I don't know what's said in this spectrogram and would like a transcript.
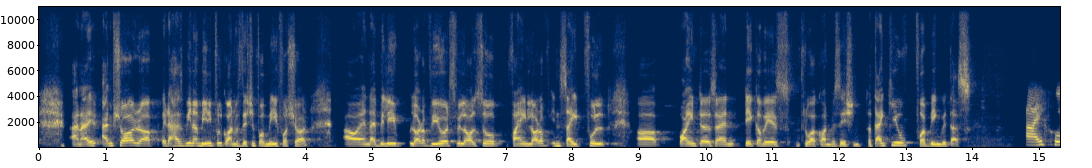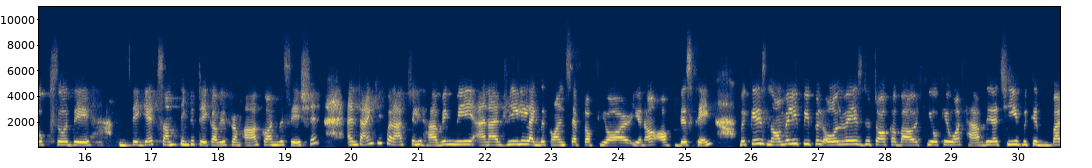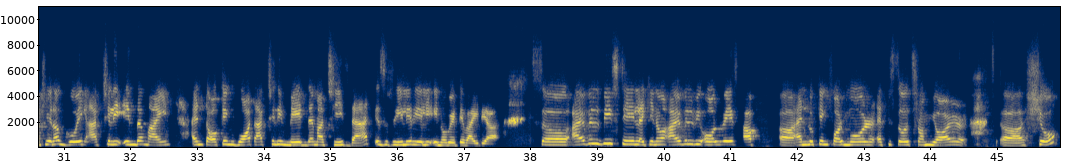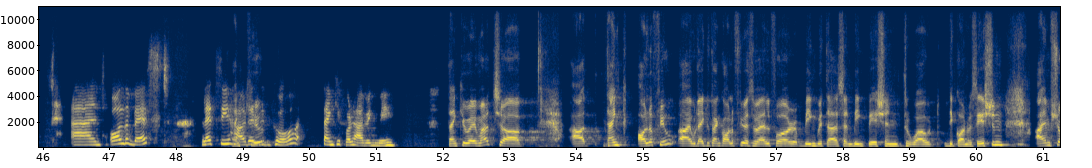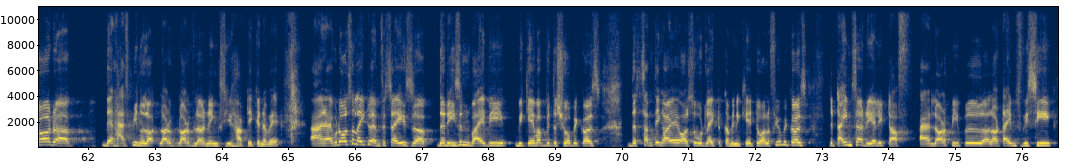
and i i'm sure uh, it has been a meaningful conversation for me for sure uh, and i believe a lot of viewers will also find a lot of insightful uh, pointers and takeaways through our conversation so thank you for being with us I hope so. They they get something to take away from our conversation. And thank you for actually having me. And I really like the concept of your, you know, of this thing, because normally people always do talk about okay, what have they achieved? Because but you know, going actually in the mind and talking what actually made them achieve that is really really innovative idea. So I will be stay like you know I will be always up uh, and looking for more episodes from your uh, show. And all the best. Let's see how does it go. Thank you for having me. Thank you very much. Uh, uh, thank all of you. I would like to thank all of you as well for being with us and being patient throughout the conversation. I'm sure uh, there has been a lot, lot of lot of learnings you have taken away and i would also like to emphasize uh, the reason why we we came up with the show because that's something i also would like to communicate to all of you because the times are really tough and a lot of people a lot of times we see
